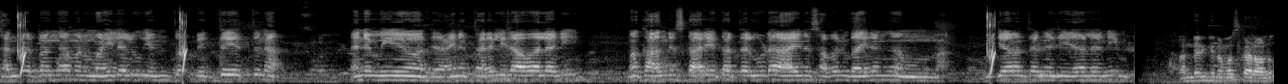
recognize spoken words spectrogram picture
సందర్భంగా మన మహిళలు ఎంతో పెద్ద ఎత్తున ఆయన మీ ఆయన తరలి రావాలని మా కాంగ్రెస్ కార్యకర్తలు కూడా ఆయన సభను బహిరంగ విజయవంతంగా చేయాలని అందరికీ నమస్కారాలు.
